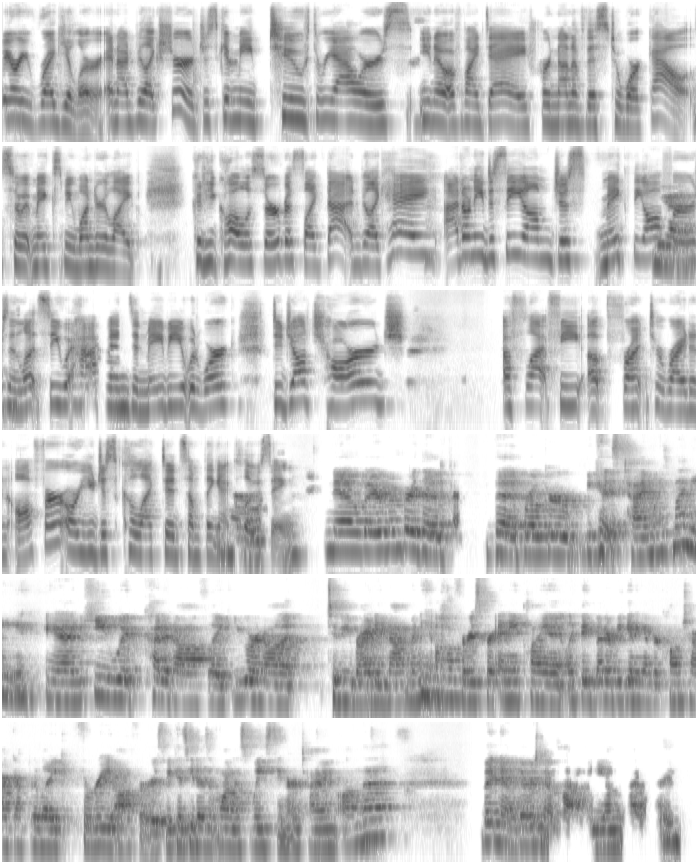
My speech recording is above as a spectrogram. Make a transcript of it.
very regular. And I'd be like, sure, just give me two, three hours, you know, of my day for none of this to work out. So it makes me wonder, like, could he call a service like that and be like, hey, I don't need to see them, just make the offers yeah. and let's see what happens. And maybe it would work. Did y'all charge? a flat fee up front to write an offer or you just collected something at closing? No, but I remember the the broker because time was money and he would cut it off like you are not to be writing that many offers for any client. Like they better be getting under contract after like three offers because he doesn't want us wasting our time on that. But no there was no flat fee on the side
